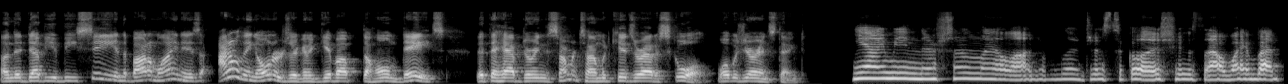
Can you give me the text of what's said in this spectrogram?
on the WBC. And the bottom line is, I don't think owners are going to give up the home dates that they have during the summertime when kids are out of school. What was your instinct? Yeah, I mean, there's certainly a lot of logistical issues that way, but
